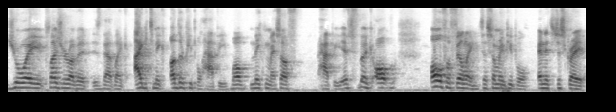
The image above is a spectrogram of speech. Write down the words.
joy, pleasure of it is that like I get to make other people happy while making myself happy. It's like all, all fulfilling to so many people, and it's just great.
